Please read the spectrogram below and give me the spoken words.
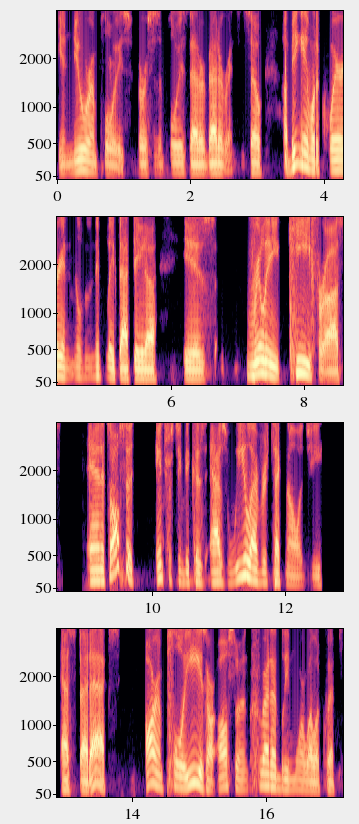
You know, newer employees versus employees that are veterans. And so uh, being able to query and manipulate that data is really key for us. And it's also interesting because as we leverage technology as FedEx, our employees are also incredibly more well equipped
